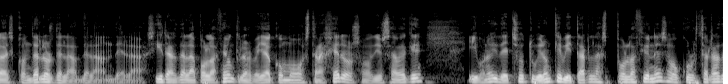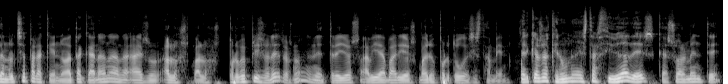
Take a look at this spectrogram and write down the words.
esconderlos de, la, de, la, de, las iras de la población, que los veía como extranjeros o Dios sabe qué. Y bueno, y de hecho tuvieron que evitar las poblaciones o cruzarlas de noche para que no atacaran a, a, los, a los, propios prisioneros. Entre ellos había varios, varios portugueses también. El caso es que en una de estas ciudades, casualmente,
